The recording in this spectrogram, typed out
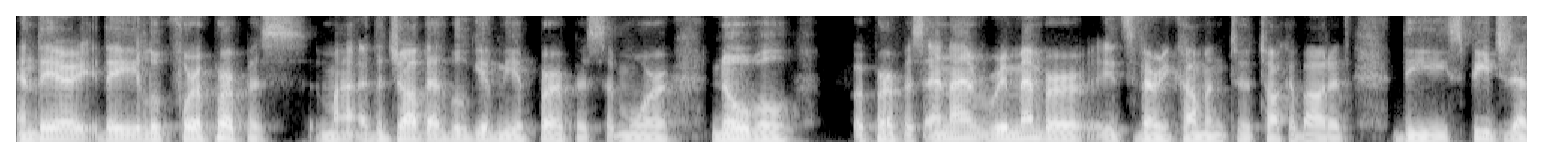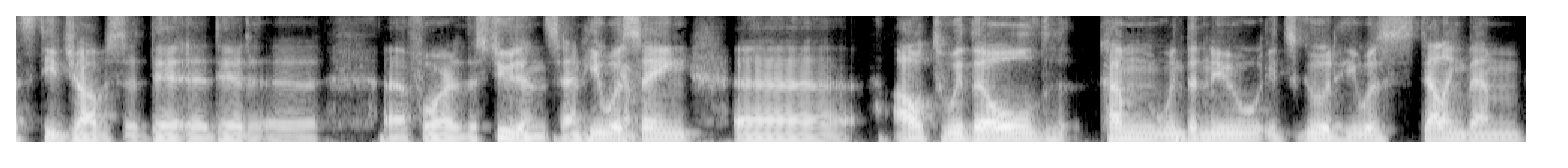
and they they look for a purpose. My, the job that will give me a purpose, a more noble a purpose. And I remember it's very common to talk about it. The speech that Steve Jobs uh, did, uh, did uh, uh, for the students, and he was Yep. saying, uh, "Out with the old, come with the new. It's good." He was telling them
